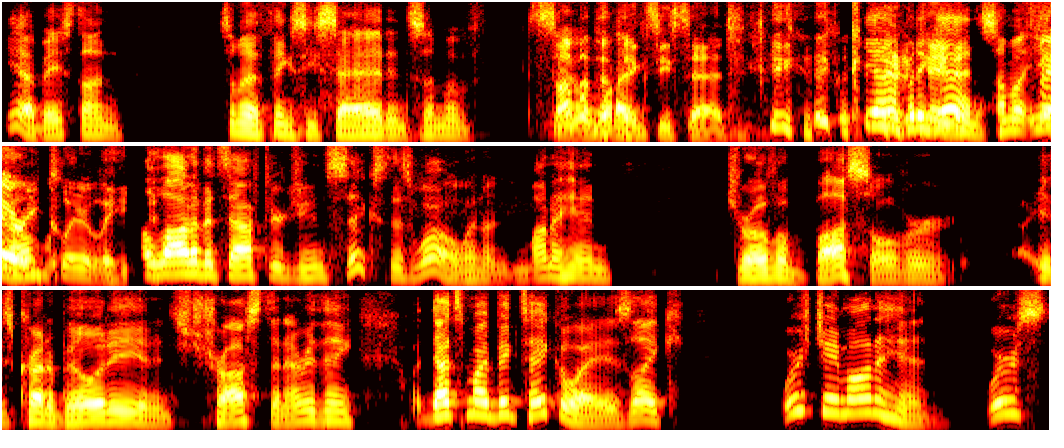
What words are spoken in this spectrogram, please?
Yeah, based on some of the things he said and some of some know, of the things I, he said. yeah, but again, some of very know, clearly. A lot of it's after June 6th as well when Monahan drove a bus over his credibility and his trust and everything. That's my big takeaway is like, where's Jay Monahan? Where's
